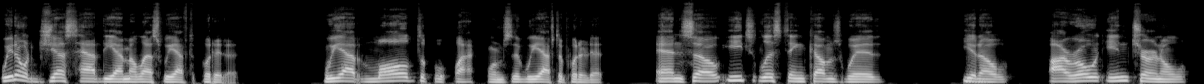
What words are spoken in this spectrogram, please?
We don't just have the MLS we have to put it in. We have multiple platforms that we have to put it in. And so each listing comes with, you know, our own internal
